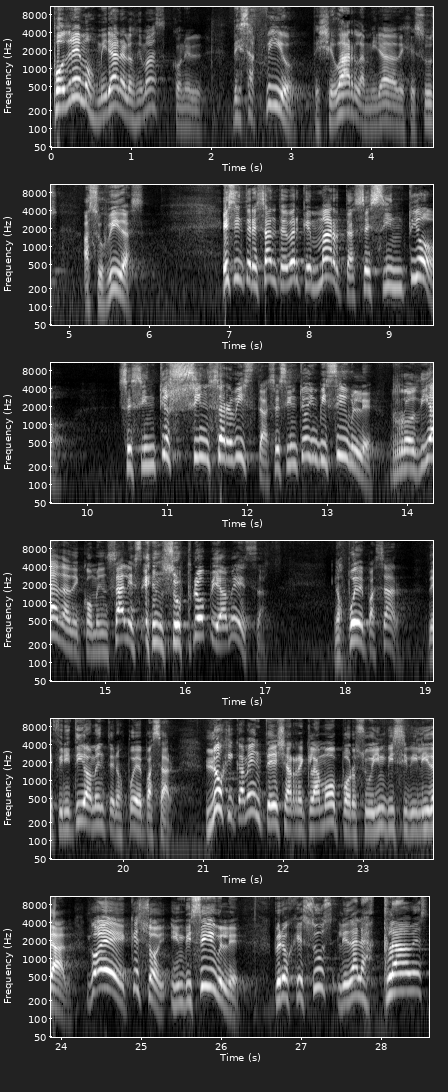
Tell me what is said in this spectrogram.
Podremos mirar a los demás con el desafío de llevar la mirada de Jesús a sus vidas. Es interesante ver que Marta se sintió, se sintió sin ser vista, se sintió invisible, rodeada de comensales en su propia mesa. Nos puede pasar, definitivamente nos puede pasar. Lógicamente ella reclamó por su invisibilidad. Digo, ¡eh! ¿Qué soy? Invisible. Pero Jesús le da las claves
